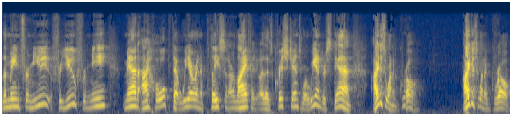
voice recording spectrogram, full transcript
I mean, for me, for you, for me, man, I hope that we are in a place in our life as Christians where we understand, I just want to grow. I just want to grow.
